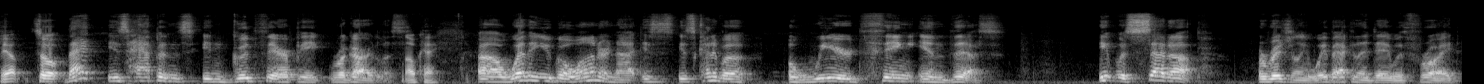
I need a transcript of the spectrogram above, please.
Yep. So that is happens in good therapy regardless. okay Uh, whether you go on or not is is kind of a a weird thing in this. It was set up originally way back in the day with Freud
